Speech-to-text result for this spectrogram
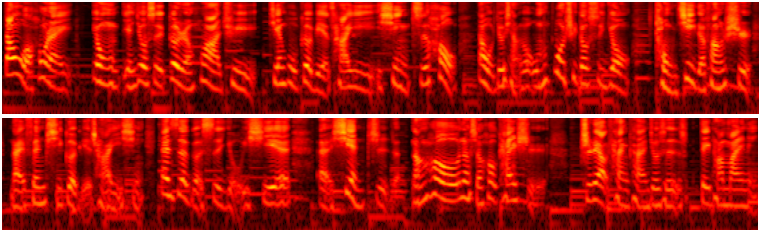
当我后来用研究是个人化去兼顾个别差异性之后，那我就想说，我们过去都是用统计的方式来分析个别差异性，但这个是有一些呃限制的。然后那时候开始资料探勘，就是 data mining，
